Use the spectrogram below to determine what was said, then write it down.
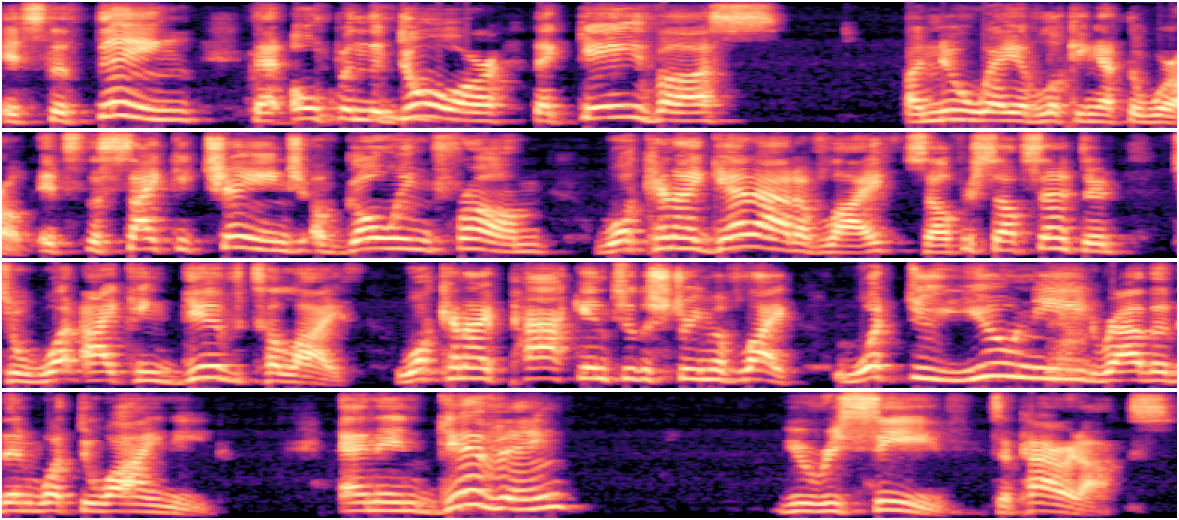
It's the thing that opened the door that gave us a new way of looking at the world. It's the psychic change of going from what can I get out of life, selfish, self centered, to what I can give to life? What can I pack into the stream of life? What do you need rather than what do I need? And in giving, you receive. It's a paradox.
